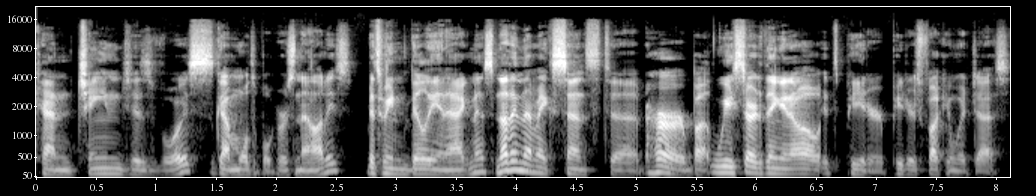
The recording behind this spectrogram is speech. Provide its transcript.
can change his voice. He's got multiple personalities between Billy and Agnes. Nothing that makes sense to her, but we started thinking, oh, it's Peter. Peter's fucking with Jess.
